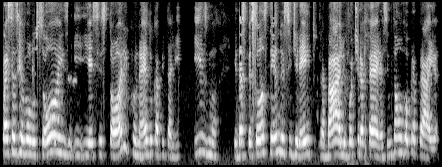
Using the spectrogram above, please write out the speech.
com essas revoluções e, e esse histórico, né, do capitalismo e das pessoas tendo esse direito, trabalho, vou tirar férias, então eu vou para a praia.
